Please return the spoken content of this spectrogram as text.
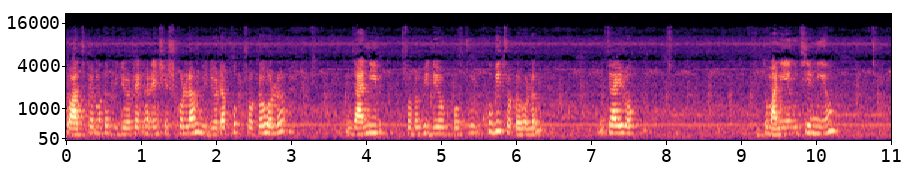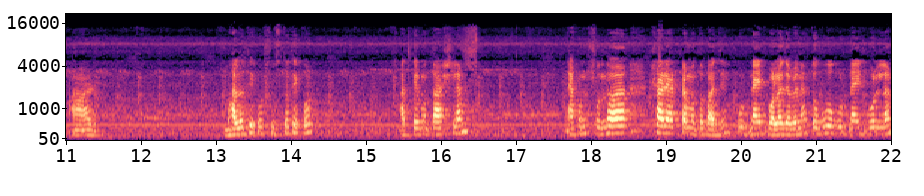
তো আজকের মতো ভিডিওটা এখানেই শেষ করলাম। ভিডিওটা খুব ছোট হলো। জানি ছোট ভিডিও প্রচুর, খুবই ছোট হলো। যাই হোক, একটু মানিয়ে গুছিয়ে নিও। আর ভালো থেকো, সুস্থ থেকো। আজকের মতো আসলাম। এখন সন্ধ্যা সাড়ে আটটা মতো বাজে। গুড নাইট বলা যাবে না। তবুও গুড নাইট বললাম।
